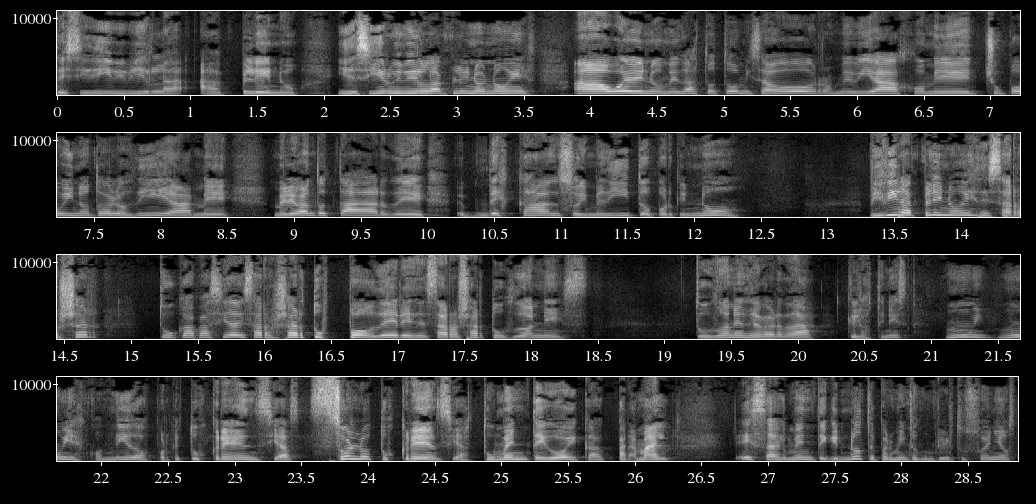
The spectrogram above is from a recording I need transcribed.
decidí vivirla a pleno. Y decidir vivirla a pleno no es, ah, bueno, me gasto todos mis ahorros, me viajo, me chupo vino todos los días, me, me levanto tarde, descanso y medito, porque no. Vivir a pleno es desarrollar tu capacidad de desarrollar tus poderes, desarrollar tus dones, tus dones de verdad, que los tenés muy, muy escondidos porque tus creencias, solo tus creencias, tu mente egoica, para mal, esa mente que no te permite cumplir tus sueños,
